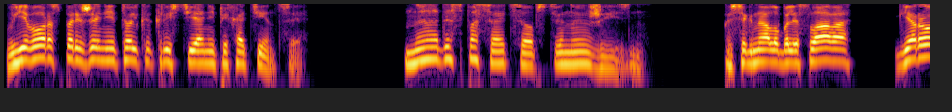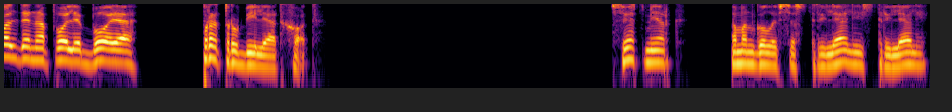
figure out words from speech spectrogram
в его распоряжении только крестьяне-пехотинцы. Надо спасать собственную жизнь. По сигналу Болеслава Герольды на поле боя протрубили отход. Свет мерк, а монголы все стреляли и стреляли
